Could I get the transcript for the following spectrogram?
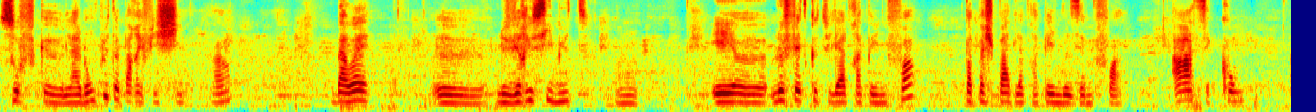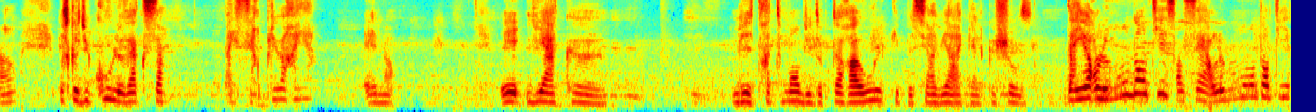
Sauf que là non plus, tu n'as pas réfléchi. Hein bah ouais, euh, le virus il mute. Mm. Et euh, le fait que tu l'aies attrapé une fois, t'empêche pas de l'attraper une deuxième fois. Ah, c'est con. Hein? Parce que du coup, le vaccin, bah, il sert plus à rien. Et non. Et il n'y a que le traitement du docteur Raoul qui peut servir à quelque chose. D'ailleurs, le monde entier s'en sert, le monde entier.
